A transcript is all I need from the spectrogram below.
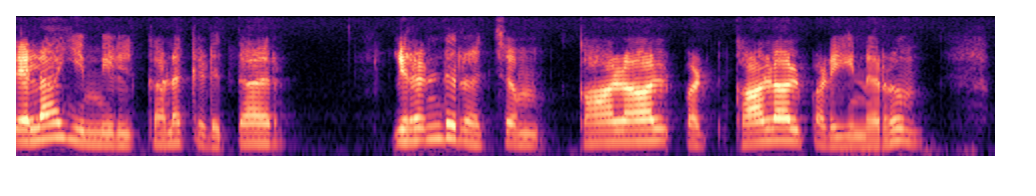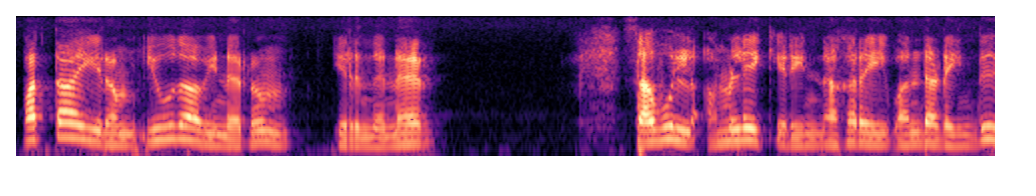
தெலாயிமில் கணக்கெடுத்தார். இரண்டு லட்சம் காலால் ப காலால் படையினரும் பத்தாயிரம் யூதாவினரும் இருந்தனர். சவுல் அமலேக்கியரின் நகரை வந்தடைந்து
